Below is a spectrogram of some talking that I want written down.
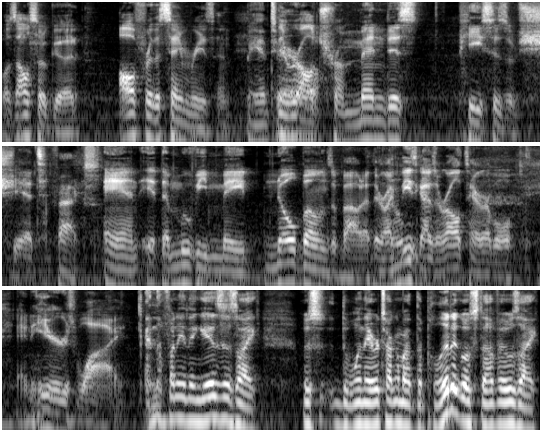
was also good, all for the same reason. Being They were all tremendous pieces of shit. Facts. And it, the movie made no bones about it. They're like, these guys are all terrible, and here's why. And the funny thing is, is like, was the, when they were talking about the political stuff, it was like,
